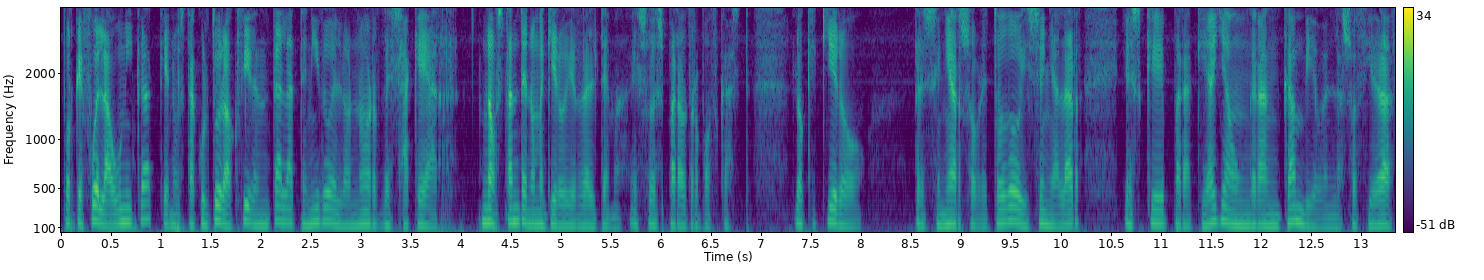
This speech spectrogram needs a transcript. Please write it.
porque fue la única que nuestra cultura occidental ha tenido el honor de saquear. No obstante, no me quiero ir del tema, eso es para otro podcast. Lo que quiero reseñar sobre todo y señalar es que para que haya un gran cambio en la sociedad,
